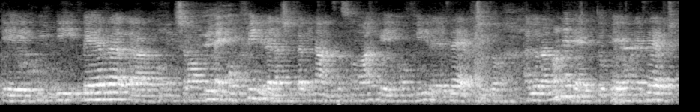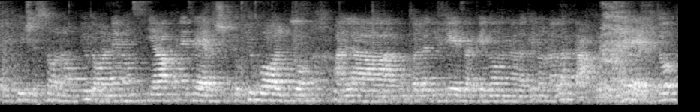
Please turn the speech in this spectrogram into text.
e quindi per, eh, come dicevamo prima, i confini della cittadinanza sono anche i confini dell'esercito, allora non è detto che un esercito in cui ci sono donne non sia un esercito più volto alla, alla difesa che non, che non all'attacco, è detto,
